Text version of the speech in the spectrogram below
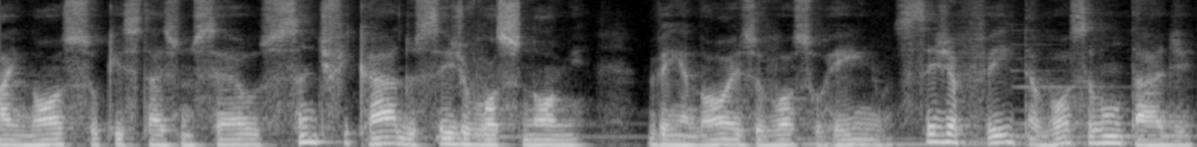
Pai nosso que estais nos céus, santificado seja o vosso nome. Venha a nós o vosso reino, seja feita a vossa vontade,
